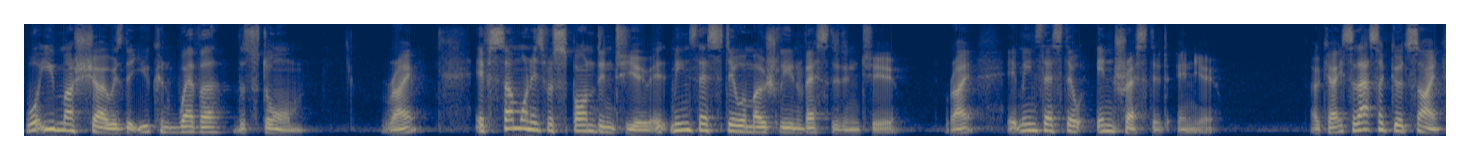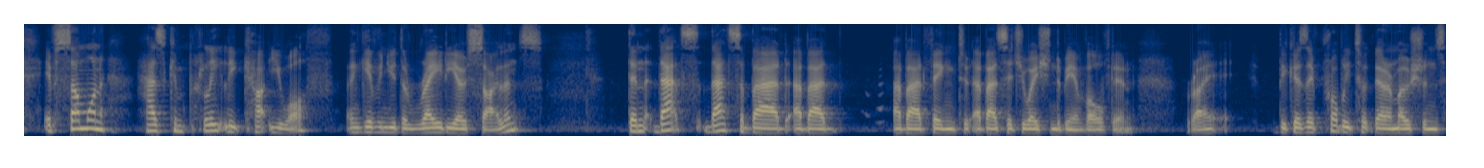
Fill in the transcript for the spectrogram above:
What you must show is that you can weather the storm, right? If someone is responding to you, it means they're still emotionally invested into you, right? It means they're still interested in you. Okay, so that's a good sign. If someone has completely cut you off and given you the radio silence, then that's that's a bad a bad a bad thing to a bad situation to be involved in, right? Because they've probably took their emotions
